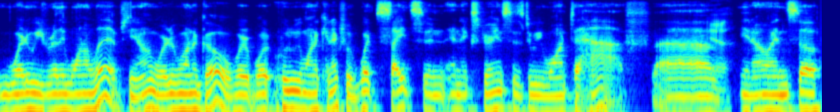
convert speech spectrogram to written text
where do we really want to live. You know, where do we want to go? Where what who do we want to connect with? What sites and, and experiences do we want to have? Uh, Yeah. You know, and so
